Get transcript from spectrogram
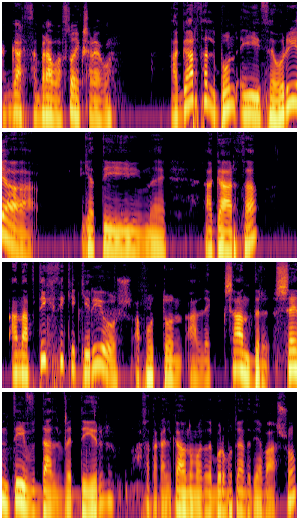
Αγκάρθα, μπράβο, αυτό ήξερα εγώ. Αγκάρθα λοιπόν, η θεωρία για την ε, Αγκάρθα αναπτύχθηκε κυρίως από τον Αλεξάνδρ Σεντίβ Νταλβεντήρ, αυτά τα γαλλικά ονόματα δεν μπορώ ποτέ να τα διαβάσω,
